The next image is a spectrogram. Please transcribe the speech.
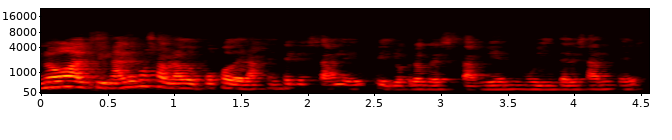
No, al final hemos hablado un poco de la gente que sale, que yo creo que es también muy interesante.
